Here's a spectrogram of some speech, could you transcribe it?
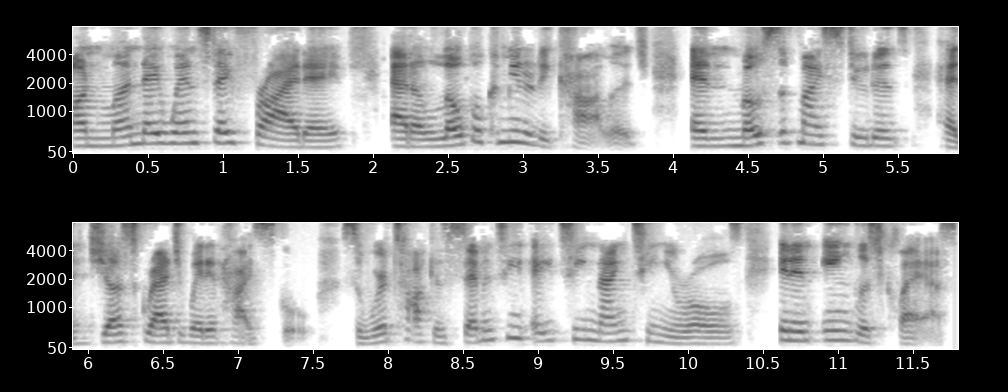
on Monday, Wednesday, Friday at a local community college, and most of my students had just graduated high school. So we're talking 17, 18, 19 year olds in an English class.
